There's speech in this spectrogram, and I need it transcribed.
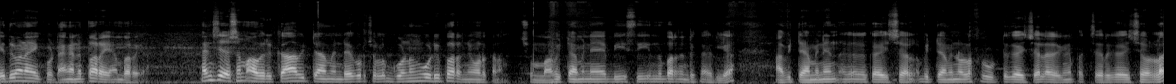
ഏത് വേണമായിക്കോട്ടെ അങ്ങനെ പറയാൻ പറയാം അതിനുശേഷം അവർക്ക് ആ വിറ്റാമിന്റെ കുറിച്ചുള്ള ഗുണം കൂടി പറഞ്ഞു കൊടുക്കണം. ചുമ്മാ വിറ്റാമിൻ എ ബി സി എന്ന് പറഞ്ഞിട്ട് കാര്യമില്ല. ആ വിറ്റാമിൻ കഴിച്ചാൽ വിറ്റാമിനുള്ള ഫ്രൂട്ട് കഴിച്ചാൽ അല്ലെങ്കിൽ പച്ചക്കറി കഴിച്ചാലുള്ള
